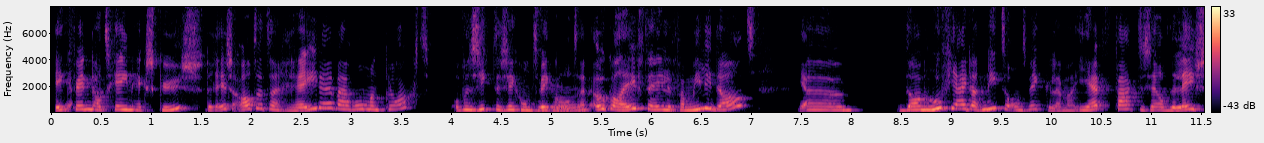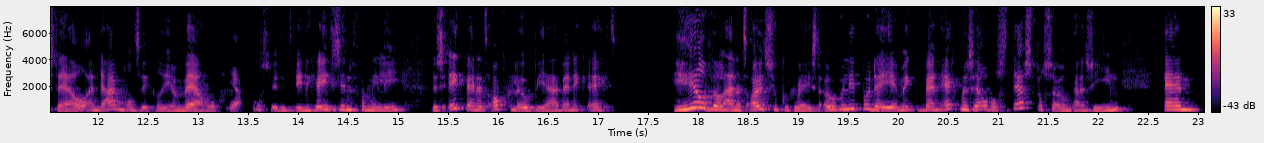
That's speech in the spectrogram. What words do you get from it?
ik vind dat geen excuus. Er is altijd een reden waarom een klacht of een ziekte zich ontwikkelt. Mhm. En ook al heeft de hele familie dat, uh, dan hoef jij dat niet te ontwikkelen. Maar je hebt vaak dezelfde leefstijl en daarom ontwikkel je hem wel. Of zit het energetisch in de familie. Dus ik ben het afgelopen jaar ben ik echt heel veel aan het uitzoeken geweest over lipodeum. Ik ben echt mezelf als testpersoon gaan zien. En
